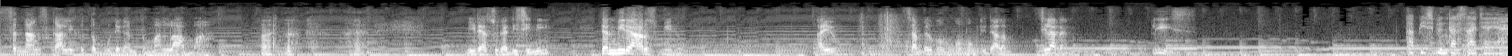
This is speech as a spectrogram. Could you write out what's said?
senang sekali ketemu dengan teman lama. Mira sudah di sini dan Mira harus minum. Ayo, sambil ngomong-ngomong di dalam, silakan. Please. Tapi sebentar saja ya.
